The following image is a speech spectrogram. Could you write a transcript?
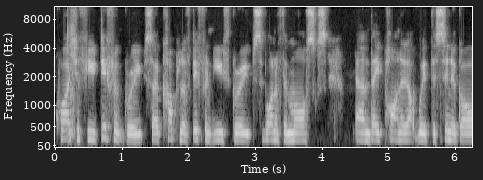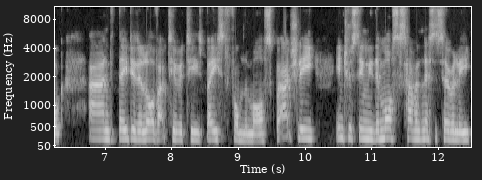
quite a few different groups, so a couple of different youth groups, one of the mosques. Um, they partnered up with the synagogue and they did a lot of activities based from the mosque. But actually, interestingly, the mosques haven't necessarily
